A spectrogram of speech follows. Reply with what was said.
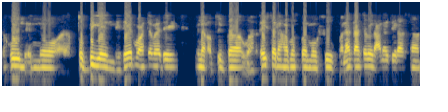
تقول إنه الطبية اللي غير معتمدة من الأطباء وليس لها مصدر موثوق ولا تعتمد على دراسات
